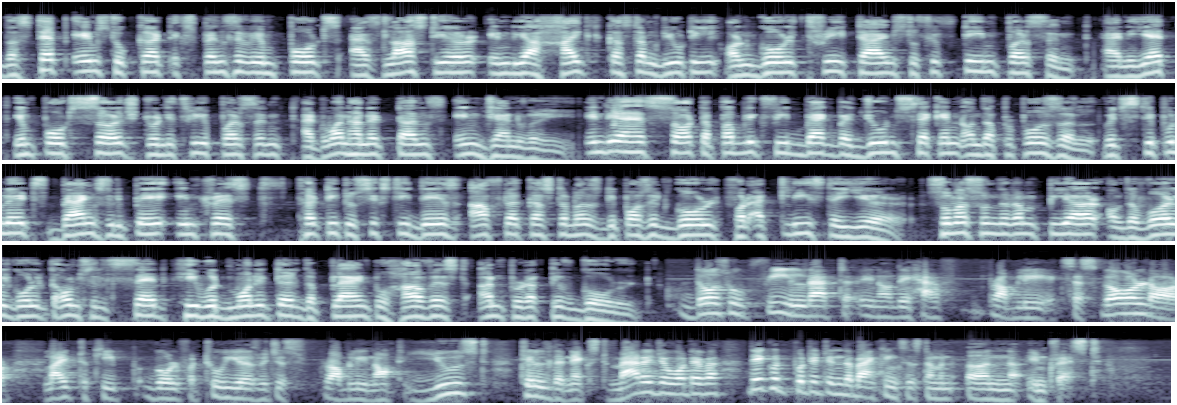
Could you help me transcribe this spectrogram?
The step aims to cut expensive imports as last year India hiked custom duty on gold three times to 15% and yet imports surged 23% at 100 tons in January. India has sought a public feedback by June 2nd on the proposal which stipulates banks will pay interest 30 to 60 days after customers deposit gold for at least a year. Somasundaram, PR of the World Gold Council, said he would monitor the plan to harvest unproductive gold. Those who feel that you know they have probably excess gold or like to keep gold for two years, which is probably not used till the next marriage or whatever, they could put it in the banking system and earn interest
